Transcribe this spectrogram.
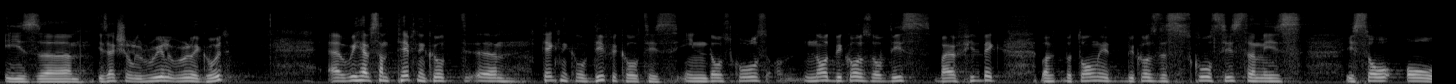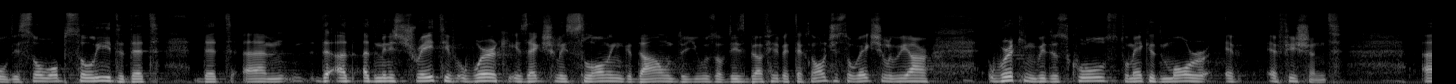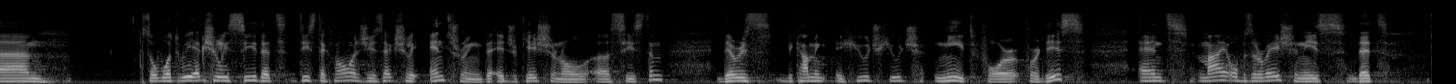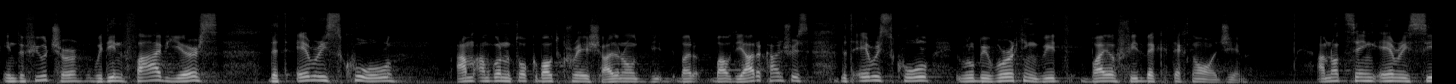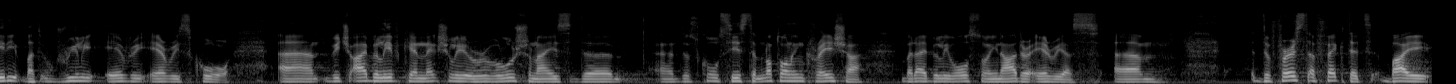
is uh, is actually really really good. Uh, we have some technical um, technical difficulties in those schools, not because of this biofeedback, but but only because the school system is is so old, is so obsolete that that um, the ad administrative work is actually slowing down the use of this biofeedback technology. So actually we are working with the schools to make it more e efficient. Um, so what we actually see that this technology is actually entering the educational uh, system. There is becoming a huge, huge need for, for this. And my observation is that in the future, within five years, that every school, I'm, I'm going to talk about Croatia, I don't know the, but about the other countries, that every school will be working with biofeedback technology. I'm not saying every city, but really every, every school, um, which I believe can actually revolutionize the, uh, the school system, not only in Croatia, but I believe also in other areas. Um, the first affected by,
